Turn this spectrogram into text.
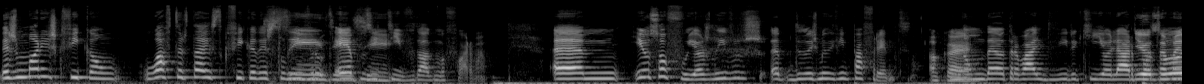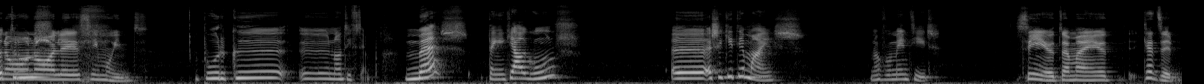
as memórias que ficam, o aftertaste que fica deste Sim, livro sim, é sim. positivo de alguma forma. Um, eu só fui aos livros uh, de 2020 para a frente. Não me dei ao trabalho de vir aqui olhar para eu os também outros não, não olhei assim muito. porque uh, não tive tempo. Mas tenho aqui alguns. Uh, achei que ia ter mais. Não vou mentir. Sim, eu também. eu- quer dizer,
